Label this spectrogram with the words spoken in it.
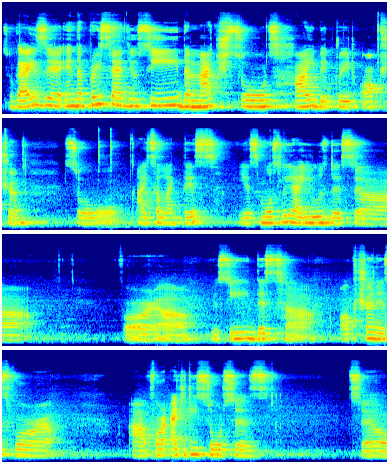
so guys uh, in the preset you see the match source high bitrate option. So I select this. Yes mostly I use this uh, for uh, you see this uh, option is for uh, for HD sources. So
